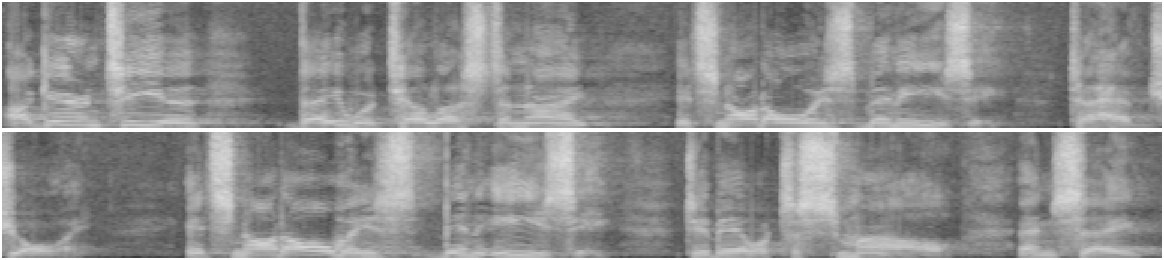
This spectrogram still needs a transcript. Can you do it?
I guarantee you, they would tell us tonight it's not always been easy to have joy. It's not always been easy to be able to smile and say,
